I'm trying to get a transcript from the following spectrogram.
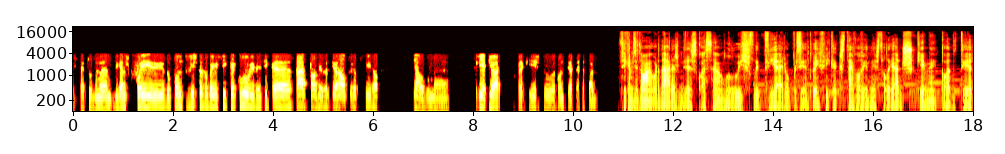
Isto é tudo, numa, digamos que foi do ponto de vista do Benfica Clube e Benfica sabe, talvez a pior altura possível, se alguma seria pior para que isto acontecesse desta forma. Ficamos então a aguardar as medidas de coação. Luís Felipe Vieira, o presidente do Benfica, que está envolvido neste alegado esquema pode ter,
